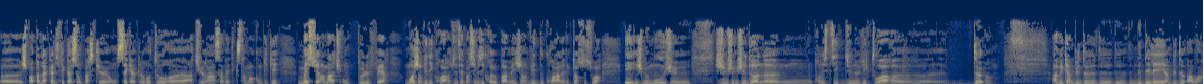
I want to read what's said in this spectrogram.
Euh, je parle pas de la qualification parce que on sait qu'avec le retour euh, à Turin, ça va être extrêmement compliqué. Mais sur un match, on peut le faire. Moi, j'ai envie d'y croire. Je ne sais pas si vous y croyez ou pas, mais j'ai envie de croire à la victoire ce soir. Et je me mouille, je, je, donne euh, un pronostic d'une victoire euh, 2-1. Avec un but de, de, de, de et un but de Awa.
